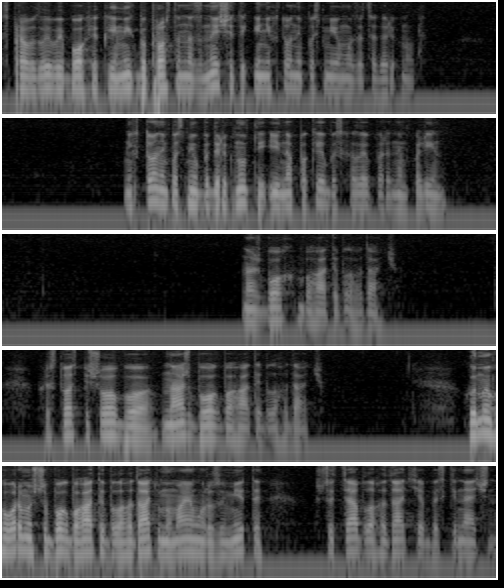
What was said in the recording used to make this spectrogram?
справедливий Бог, який міг би просто нас знищити, і ніхто не посмів йому за це дорікнути. Ніхто не посмів би дорікнути і навпаки би схилив перед ним коліно. Наш Бог багатий благодаттю. Христос пішов, бо наш Бог багатий благодаттю. Коли ми говоримо, що Бог багатий благодаттю, ми маємо розуміти, що ця благодать є безкінечна.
